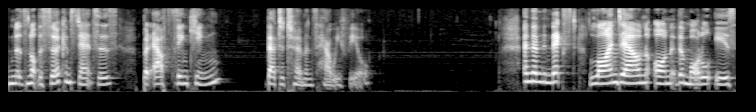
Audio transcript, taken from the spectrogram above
it's not the circumstances, but our thinking that determines how we feel. And then the next line down on the model is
